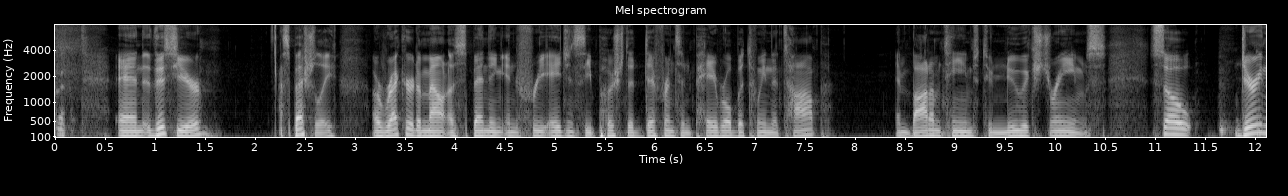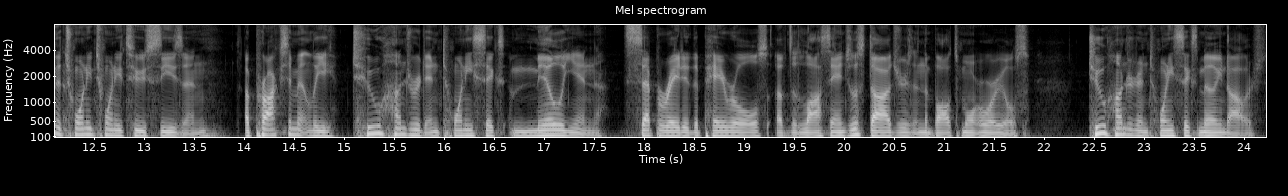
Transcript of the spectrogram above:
and this year, especially, a record amount of spending in free agency pushed the difference in payroll between the top and bottom teams to new extremes. So, during the 2022 season, approximately 226 million separated the payrolls of the Los Angeles Dodgers and the Baltimore Orioles. 226 million dollars.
